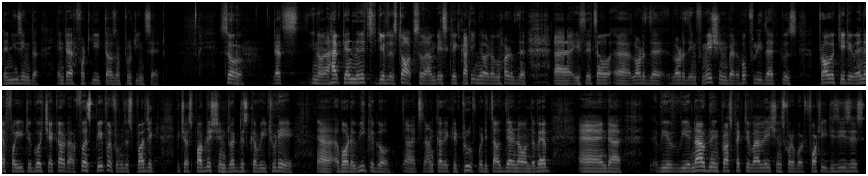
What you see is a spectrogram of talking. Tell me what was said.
than using the entire 48,000 protein set. So that's, you know, I have 10 minutes to give this talk, so I'm basically cutting out a lot of the, uh, it's, it's a, a lot of the, lot of the information, but hopefully that was provocative enough for you to go check out our first paper from this project, which was published in Drug Discovery Today uh, about a week ago. Uh, it's an uncorrected proof, but it's out there now on the web. And uh, we, we are now doing prospective validations for about 40 diseases.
